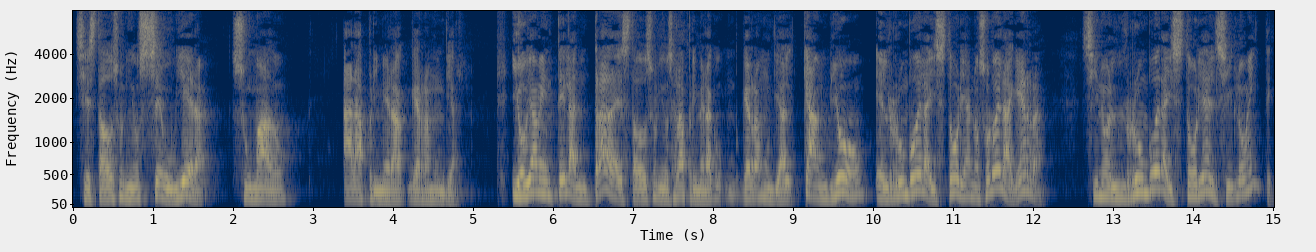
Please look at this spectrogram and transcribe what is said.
si Estados Unidos se hubiera sumado a la Primera Guerra Mundial. Y obviamente la entrada de Estados Unidos a la Primera Guerra Mundial cambió el rumbo de la historia, no solo de la guerra, sino el rumbo de la historia del siglo XX.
